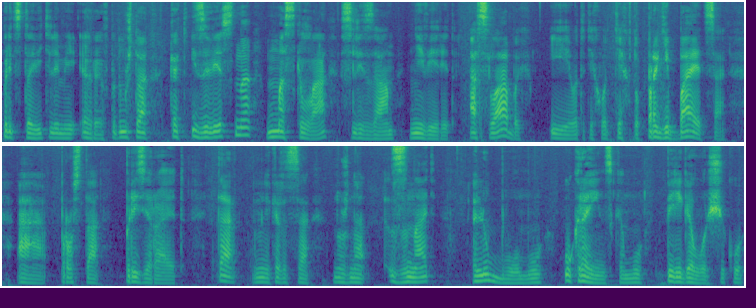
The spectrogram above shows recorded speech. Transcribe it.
представителями РФ. Потому что, как известно, Москва слезам не верит. А слабых и вот этих вот тех, кто прогибается, а просто презирает. Это, мне кажется, нужно знать любому украинскому переговорщику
